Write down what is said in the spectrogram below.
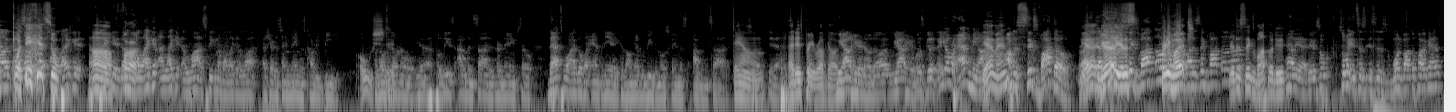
Dog. I pues sí, like it, Jesús. I like it. I Oh, like it. I like it. I like it a lot. Speaking of, I like it a lot. I share the same name as Cardi B. Oh For those who don't know, yeah, Felice Almanzar is her name. So that's why I go by Anthony A. Because I'll never be the most famous Almanzar. Damn, So, yeah, that's that is pretty rough, dog. We out here though, dog. We out here. What's good? Thank y'all for having me on. Yeah, man. I'm the sixth Vato. Right? Yeah, I you're- the sixth Vato. pretty much. the sixth Vato. You're the sixth Vato, dude. Hell yeah, dude. So so wait, it's this it's this one Vato podcast.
